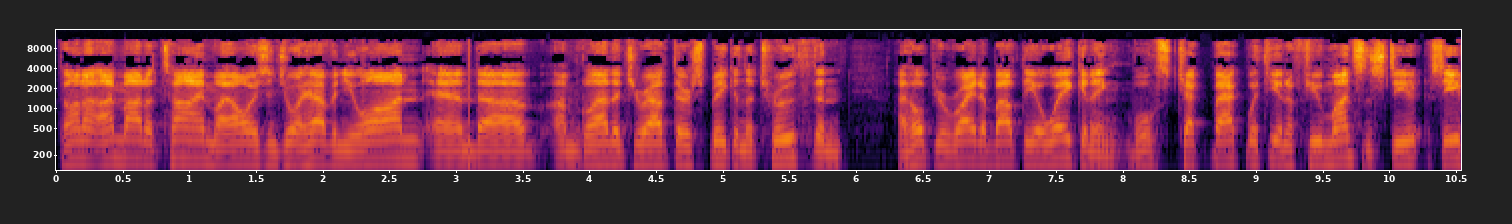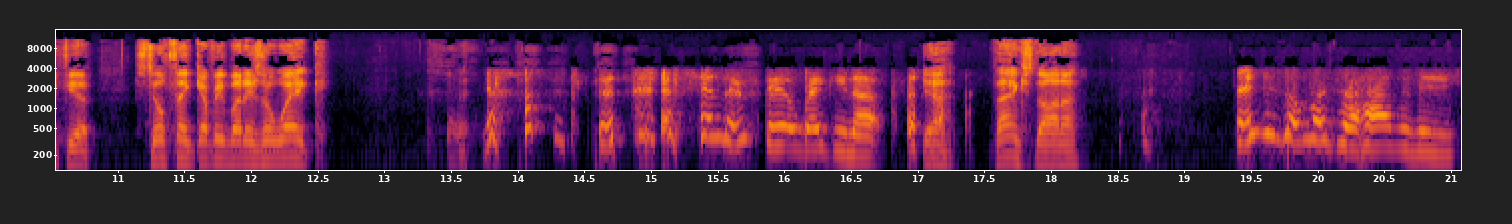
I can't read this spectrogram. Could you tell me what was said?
Donna, I'm out of time. I always enjoy having you on, and uh, I'm glad that you're out there speaking the truth. And I hope you're right about the awakening. We'll check back with you in a few months and st- see if you still think everybody's awake. and they're still waking up. yeah. Thanks, Donna. Thank you so much for having me.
